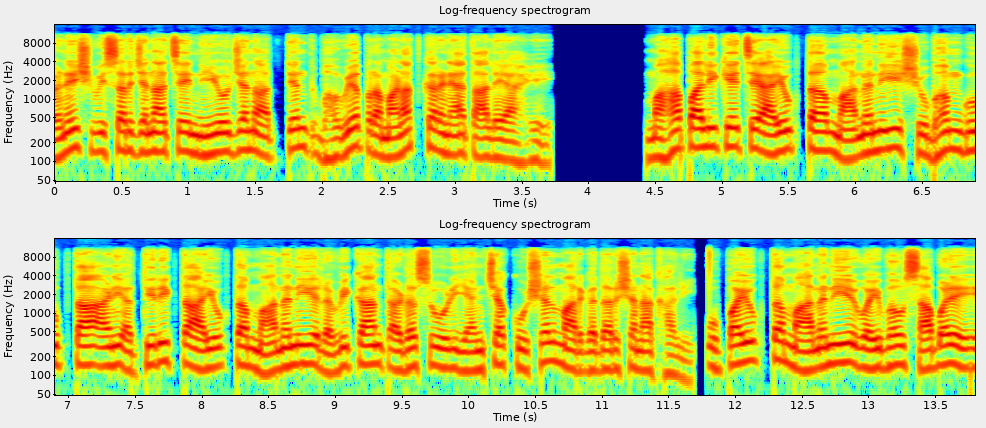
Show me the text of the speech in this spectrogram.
गणेश विसर्जनाचे नियोजन अत्यंत भव्य प्रमाणात करण्यात आले आहे. महापालिकेचे आयुक्त माननीय शुभम गुप्ता आणि अतिरिक्त आयुक्त माननीय रविकांत अडसूळ यांच्या कुशल मार्गदर्शनाखाली उपायुक्त माननीय वैभव साबळे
